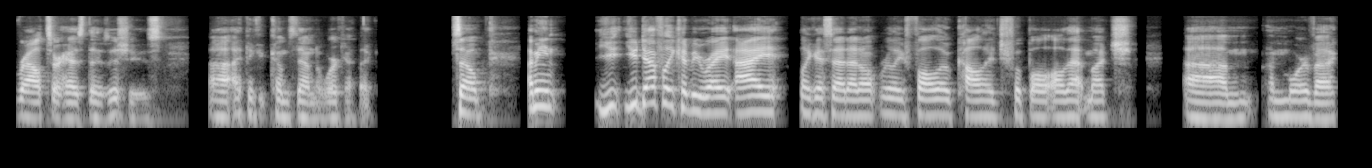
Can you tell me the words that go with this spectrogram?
routes or has those issues, uh, I think it comes down to work ethic. So, I mean, you you definitely could be right. I like I said, I don't really follow college football all that much. Um, I'm more of a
